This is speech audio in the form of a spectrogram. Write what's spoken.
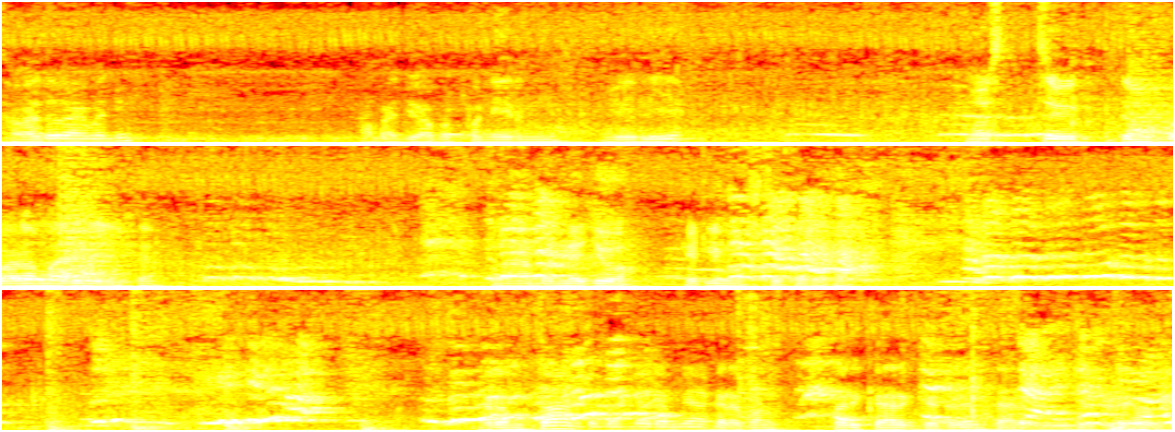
થવા દો આ બાજુ. આ બાજુ આપણે પનીર જોઈ લઈએ. મસ્ત બળા મારી રહી છે. આ બંને જુઓ, કેટલી મસ્તી કરે છે. રમતા તો બંને રમ્યા કરે, પણ ફરી ક્યારેક ઝઘડે ને ત્યારે ઝઘડે હોય.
